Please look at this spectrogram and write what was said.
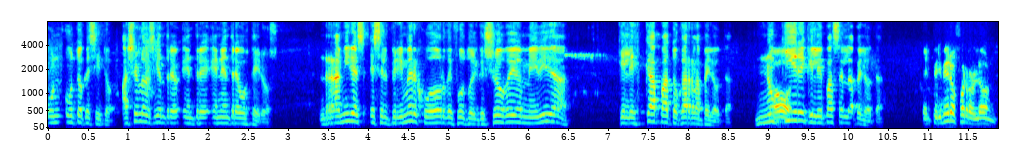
Un, toquecito. Ayer lo decía entre, entre, en entrebosteros. Ramírez es el primer jugador de fútbol que yo veo en mi vida que le escapa a tocar la pelota. No, quiere que le pasen la pelota. El primero fue Rolón.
